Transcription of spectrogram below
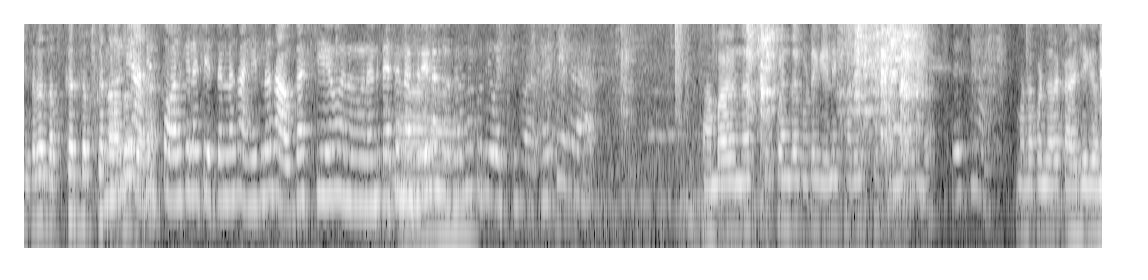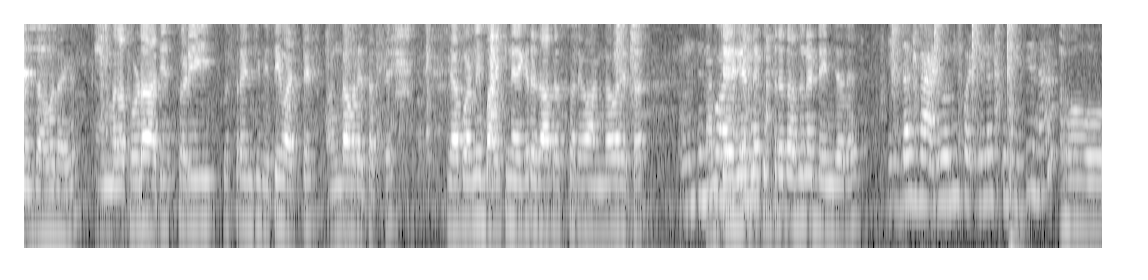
मी जरा दबकत दबकत म्हणून आलो मी जरा. आधीच कॉल केला चेतनला सांगितलं सावकाशची आहे म्हणून आणि त्याच्या नजरेला होतं नको माहितीये का? तू पण जर कुठे गेली खाली तर सांभाळून जा. तेच ना. मला पण जरा काळजी घेऊनच जावं लागेल. मला थोडं आधीच थोडी कुत्र्यांची भीती वाटतेच अंगावर येतात ते. जेव्हा पण मी बाईकने वगैरे जात असतो तेव्हा अंगावर येतात. म्हणून तुम्ही आमच्या एरियातले कुत्रे तर अजूनच डेंजर आहेत. एकदा गाडीवरून पडलेलं असतं माहिती ना? हो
